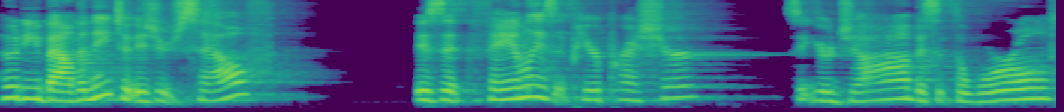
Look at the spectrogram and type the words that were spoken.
Who do you bow the knee to? Is yourself? Is it family? Is it peer pressure? Is it your job? Is it the world?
